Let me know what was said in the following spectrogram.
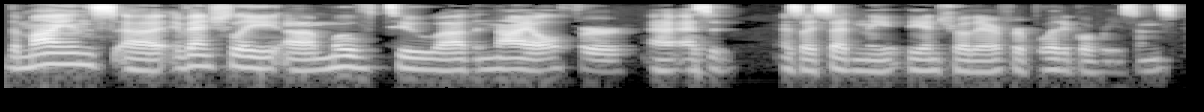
the Mayans uh, eventually uh, moved to uh, the Nile for, uh, as it, as I said in the, the intro there, for political reasons,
